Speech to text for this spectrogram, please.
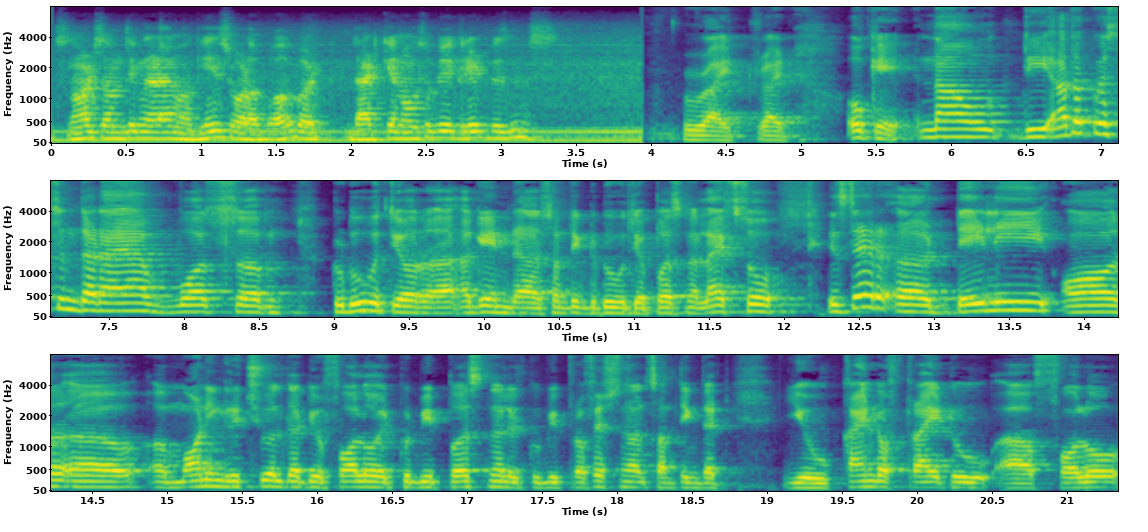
it's not something that I'm against vada pav, but that can also be a great business. Right, right. Okay. Now the other question that I have was um, to do with your uh, again uh, something to do with your personal life. So, is there a daily or uh, a morning ritual that you follow? It could be personal, it could be professional. Something that you kind of try to uh, follow:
